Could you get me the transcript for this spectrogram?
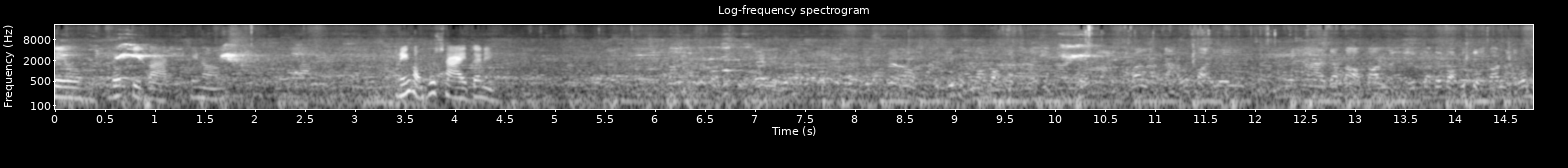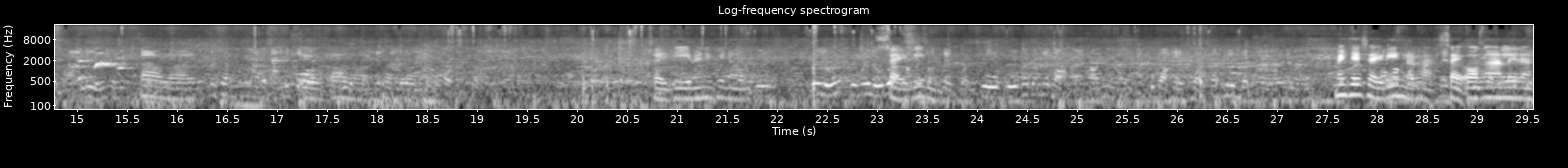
ซลล์ลดกี่บาทพี่น้อง อันนี้ของผู้ชายตัวนี่ที่ผมลองบอกกับนายนายว่าหลังจาว่าปล่อยเลยนาจะตอบตอนไหน จะไปบอกพี่เก๋ตอนไหนว่าผมมาไม่รู้เก้าร้อยไม่ใช่นายจะทำพี่เอเก๋วเก้าร้อยใส่ดีไหมเนี่ยพี่น้องไม่รู้กูไม่รู้ใส่วิ่งเหตุผลกูกูก็จะไม่บอกอะไรเขาทั้งนั้นกูบอกเหตุผลก็ที่เป็นอาแค่นั้นไม่ใช่ใส่วิ่งแล้วค่ะ ใส่ออกงานเลยนะ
